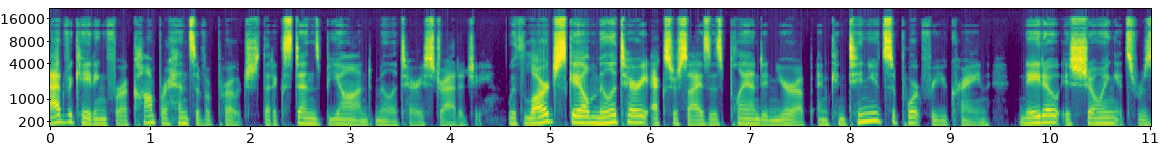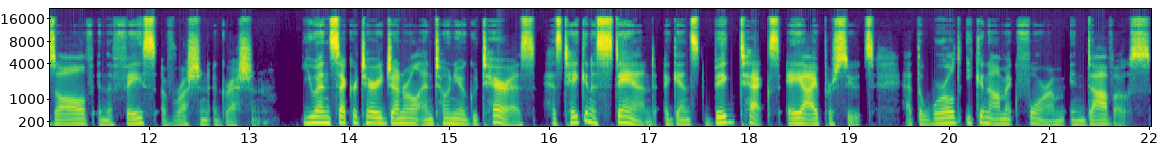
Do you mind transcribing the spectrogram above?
advocating for a comprehensive approach that extends beyond military strategy. With large scale military exercises planned in Europe and continued support for Ukraine, NATO is showing its resolve in the face of Russian aggression. UN Secretary General Antonio Guterres has taken a stand against big tech's AI pursuits at the World Economic Forum in Davos,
